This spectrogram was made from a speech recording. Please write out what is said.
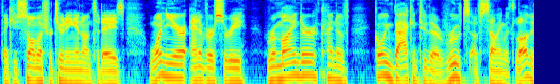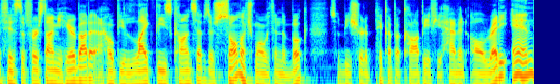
Thank you so much for tuning in on today's one year anniversary reminder, kind of going back into the roots of selling with love. If it's the first time you hear about it, I hope you like these concepts. There's so much more within the book, so be sure to pick up a copy if you haven't already. And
